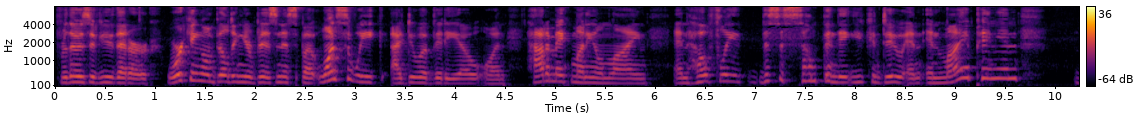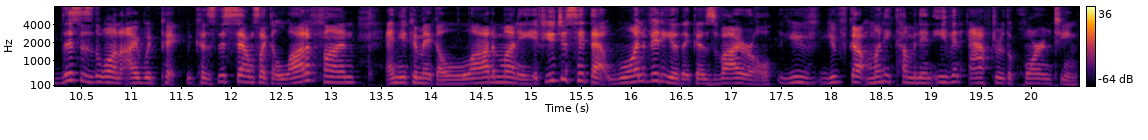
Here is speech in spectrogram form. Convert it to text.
for those of you that are working on building your business. But once a week, I do a video on how to make money online. And hopefully, this is something that you can do. And in my opinion, this is the one I would pick because this sounds like a lot of fun and you can make a lot of money. If you just hit that one video that goes viral, you've you've got money coming in even after the quarantine.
